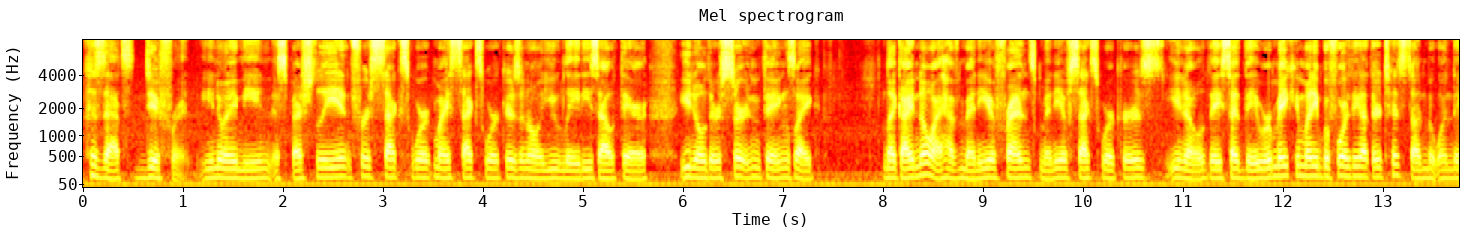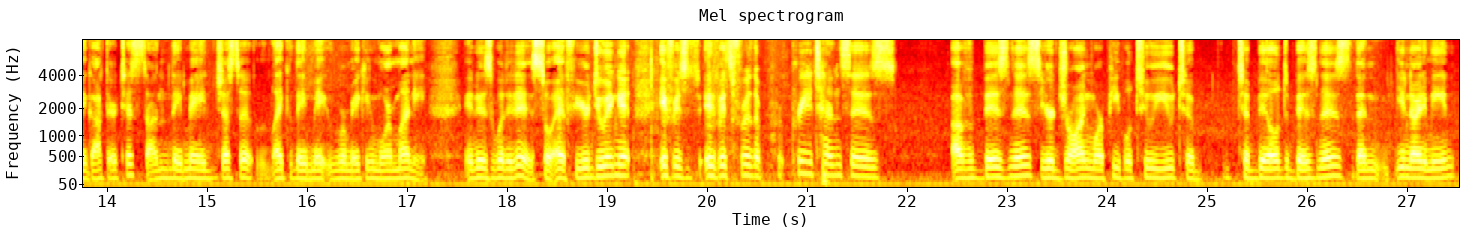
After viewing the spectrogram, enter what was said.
because that's different. You know what I mean? Especially for sex work, my sex workers and all you ladies out there, you know, there's certain things like, like I know I have many of friends, many of sex workers, you know, they said they were making money before they got their tits done, but when they got their tits done, they made just a, like they made, were making more money. It is what it is. So if you're doing it, if it's, if it's for the pretenses of business, you're drawing more people to you to, to build business, then, you know what I mean?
